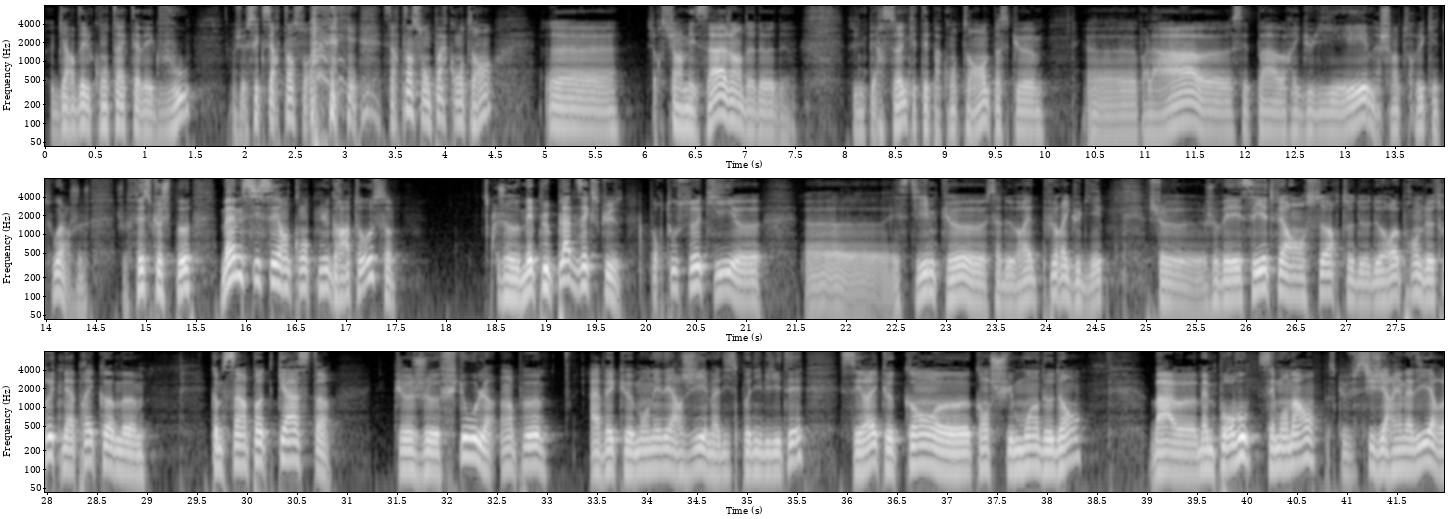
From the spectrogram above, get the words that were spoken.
garder le contact avec vous. Je sais que certains sont certains sont pas contents. Euh, j'ai reçu un message hein, de, d'une personne qui était pas contente parce que euh, voilà, euh, c'est pas régulier, machin truc et tout. Alors je, je fais ce que je peux, même si c'est en contenu gratos. Je mets plus plates excuses pour tous ceux qui euh, euh, estiment que ça devrait être plus régulier. Je, je vais essayer de faire en sorte de, de reprendre le truc, mais après comme euh, comme c'est un podcast que je fioule un peu avec euh, mon énergie et ma disponibilité, c'est vrai que quand euh, quand je suis moins dedans, bah euh, même pour vous, c'est moins marrant parce que si j'ai rien à dire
